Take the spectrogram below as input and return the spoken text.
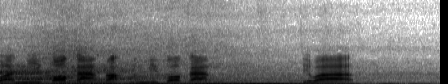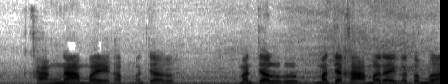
วันมีกอกลางเนาะมันมีกอกลางที่ว่าขังน้ำไว้ครับ มันจะ มันจะมันจะขามมาได้ก็ต่องเมื่อ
